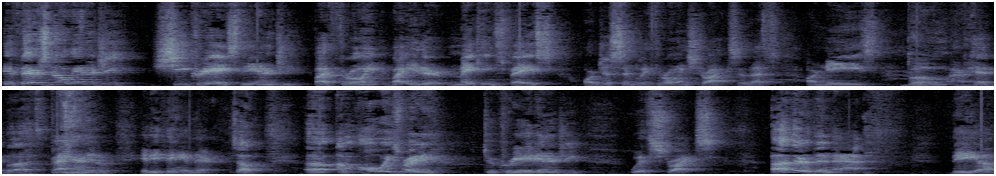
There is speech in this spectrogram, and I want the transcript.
If there's no energy, she creates the energy by throwing, by either making space or just simply throwing strikes. So that's our knees, boom, our headbutts, bang, you know, anything in there. So uh, I'm always ready to create energy with strikes. Other than that, the uh,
